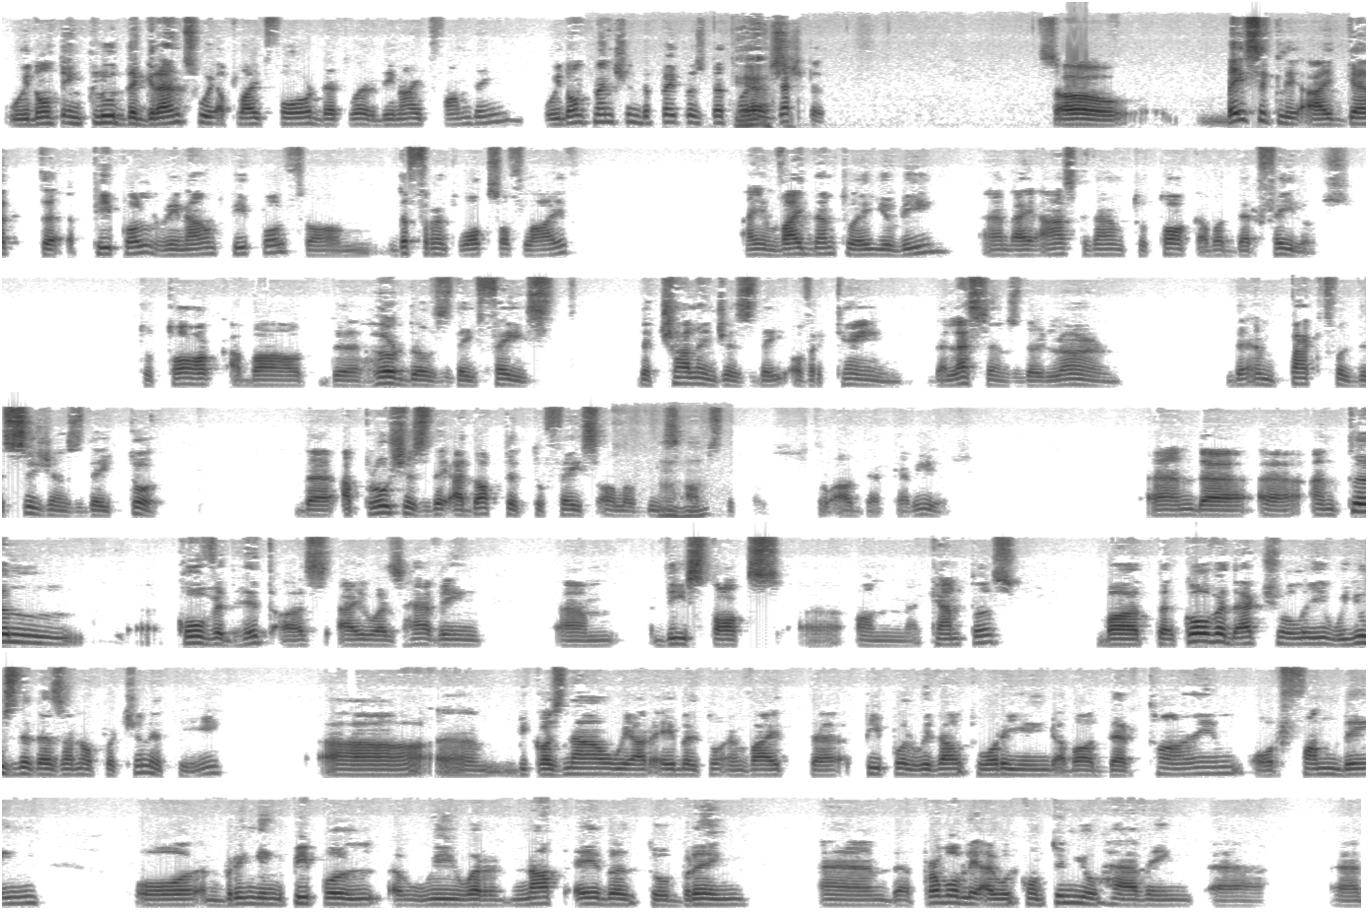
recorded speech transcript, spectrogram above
We don't include the grants we applied for that were denied funding. We don't mention the papers that were yes. rejected. So basically, I get uh, people, renowned people from different walks of life. I invite them to AUB and I ask them to talk about their failures, to talk about the hurdles they faced, the challenges they overcame, the lessons they learned, the impactful decisions they took, the approaches they adopted to face all of these mm-hmm. obstacles throughout their careers. And uh, uh, until COVID hit us, I was having um, these talks uh, on campus. But uh, COVID actually, we used it as an opportunity uh, um, because now we are able to invite uh, people without worrying about their time or funding or bringing people we were not able to bring. And uh, probably I will continue having uh,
